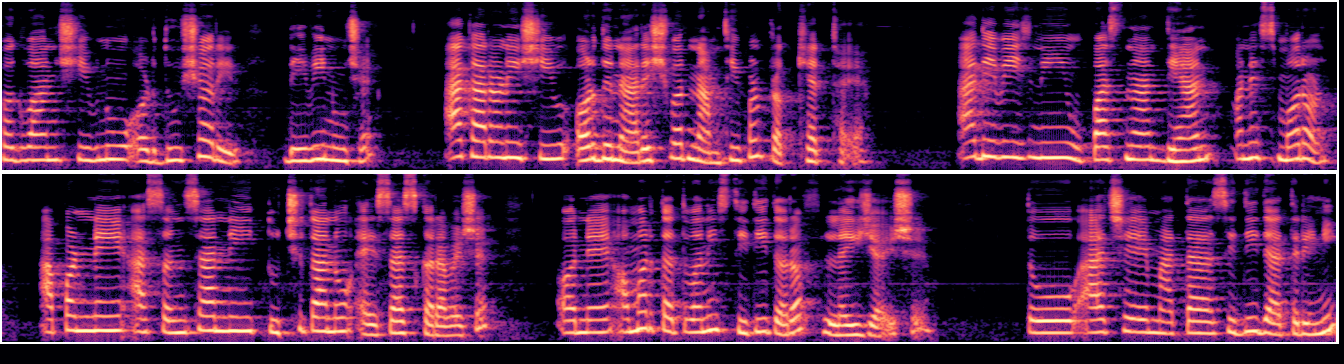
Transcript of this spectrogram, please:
ભગવાન શિવનું અડધું શરીર દેવીનું છે. આ કારણે શિવ અર્ધનારેશ્વર નામથી પણ પ્રખ્યાત થયા. આ દેવીની ઉપાસના, ધ્યાન અને સ્મરણ આપણને આ સંસારની તુચ્છતાનો અહેસાસ કરાવે છે અને અમર તત્વની સ્થિતિ તરફ લઈ જાય છે. તો આ છે માતા સિદ્ધિદાત્રીની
